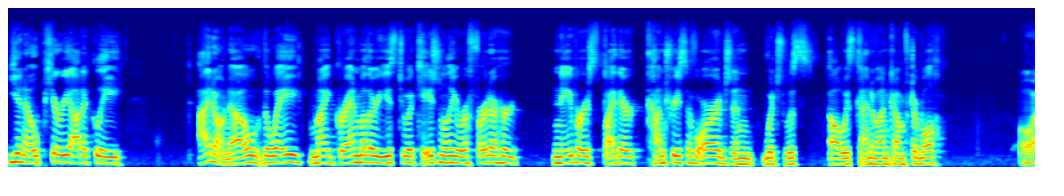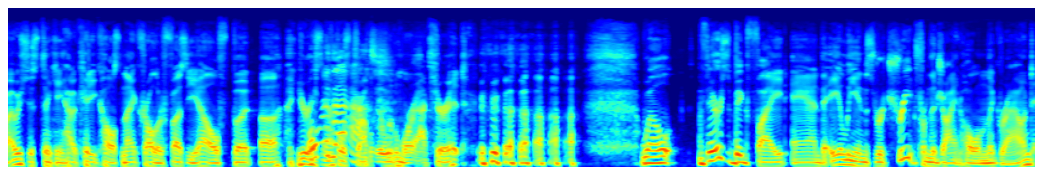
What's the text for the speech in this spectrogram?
you know, periodically, I don't know, the way my grandmother used to occasionally refer to her neighbors by their countries of origin, which was always kind of uncomfortable. Oh, I was just thinking how Kitty calls Nightcrawler Fuzzy Elf, but uh, your Or example is probably a little more accurate. well, there's a big fight, and the aliens retreat from the giant hole in the ground,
